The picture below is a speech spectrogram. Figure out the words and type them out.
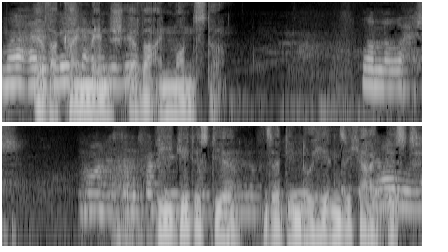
Er war kein Mensch, er war ein Monster. Wie geht es dir, seitdem du hier in Sicherheit bist?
